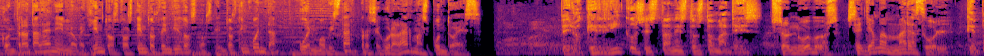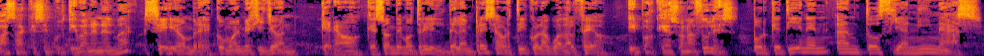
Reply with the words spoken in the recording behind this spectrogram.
Contrátala en el 900-222-250 o en movistarproseguralarmas.es. Pero qué ricos están estos tomates. Son nuevos, se llaman mar azul. ¿Qué pasa? ¿Que se cultivan en el mar? Sí, hombre, como el mejillón. Que no, que son de Motril, de la empresa hortícola Guadalfeo. ¿Y por qué son azules? Porque tienen antocianinas.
